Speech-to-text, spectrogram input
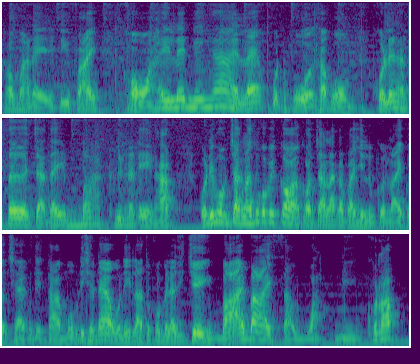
เข้ามาใน Identity Fight ขอให้เล่นง่ายๆ และโหดๆครับผม คนเล่นฮันเตอร์จะได้มากขึ้นนั่นเองครับวันนี้ผมจากลาทุกคนไปก่อนก่อนจากลากันไปอย่าลืมกดไลค์กดแชร์กดติดตามผมที่ช anel วันนี้ลาทุกคนไปแล้วจริงๆบายบายสวัสดีครับ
